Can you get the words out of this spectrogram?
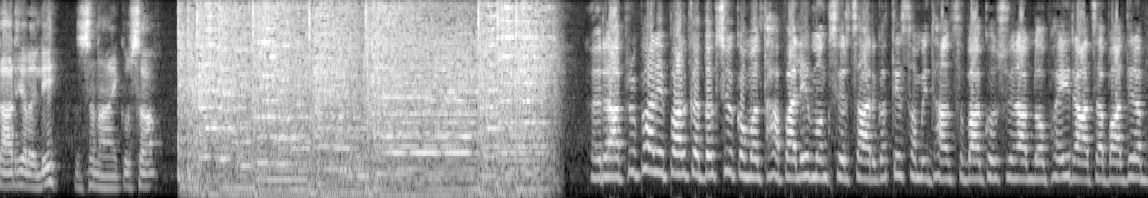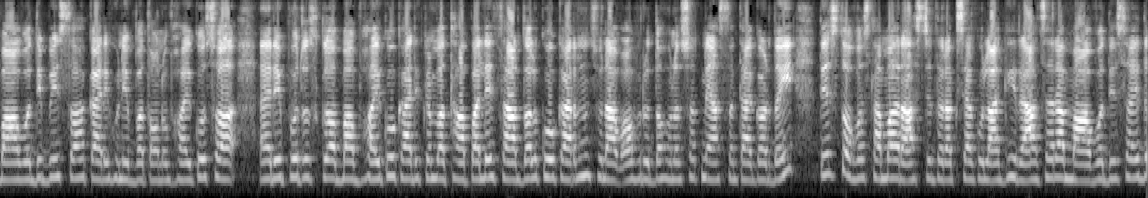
कार्यालयले जनाएको छ। राप्रपा नेपालका अध्यक्ष कमल थापाले मङ्सिर चार गते संविधान सभाको चुनाव नभई राजावादी र माओवादी बीच सहकारी हुने बताउनु भएको छ। रिपोर्टर्स क्लबमा भएको कार्यक्रममा थापाले चार दलको कारण चुनाव अवरुद्ध हुन सक्ने आशंका गर्दै त्यस्तो अवस्थामा राष्ट्रिय रक्षाको लागि राजा र माओवादी सहित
